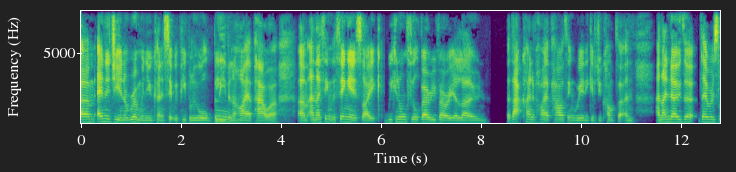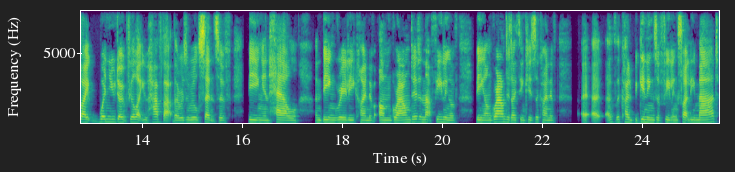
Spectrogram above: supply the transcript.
um, energy in a room when you kind of sit with people who all believe mm. in a higher power. Um, and I think the thing is, like, we can all feel very, very alone, but that kind of higher power thing really gives you comfort. And and I know that there is like when you don't feel like you have that, there is a real sense of being in hell and being really kind of ungrounded. And that feeling of being ungrounded, I think, is a kind of uh, uh, the kind of beginnings of feeling slightly mad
